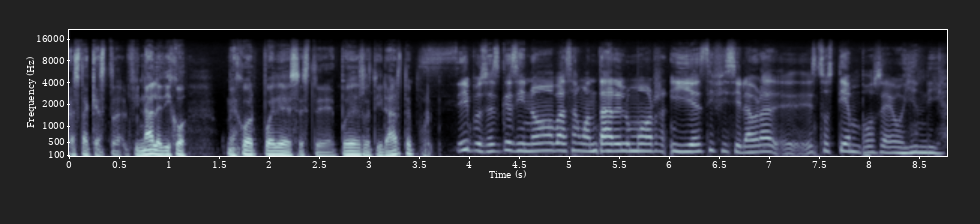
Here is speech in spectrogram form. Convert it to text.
hasta que hasta el final le dijo mejor puedes este puedes retirarte por Sí, pues es que si no vas a aguantar el humor y es difícil ahora, eh, estos tiempos de hoy en día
